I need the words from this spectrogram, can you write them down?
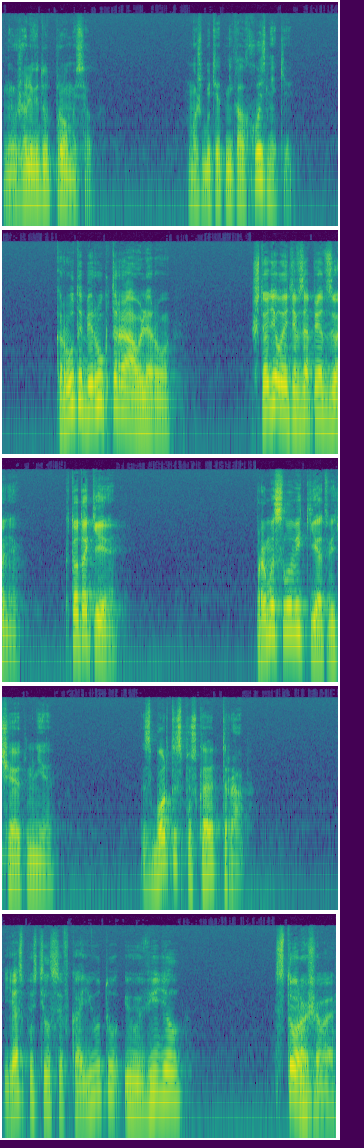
Неужели ведут промысел? Может быть, это не колхозники? Круто беру к траулеру. Что делаете в запрет-зоне? Кто такие? Промысловики отвечают мне. С борта спускают трап. Я спустился в каюту и увидел Сторожева.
